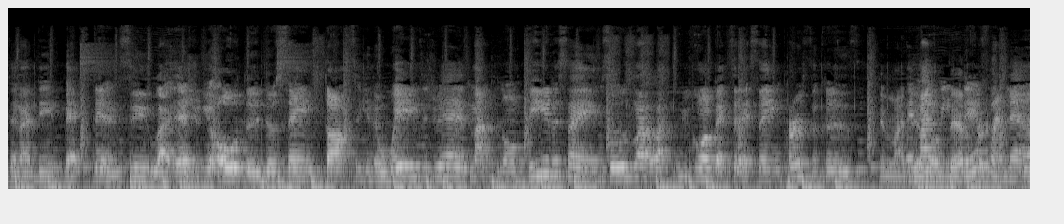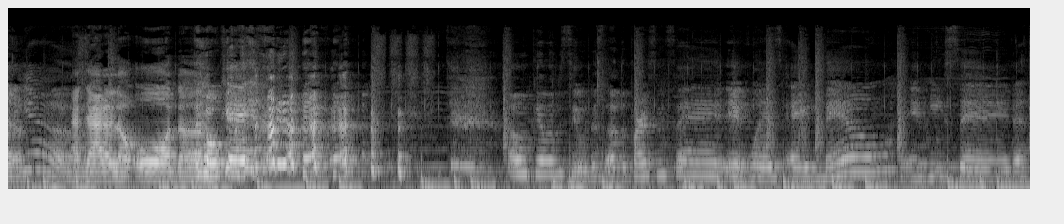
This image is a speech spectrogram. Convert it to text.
than I did back then. See, like as you get older, the same thoughts and you know ways that you had is not gonna be the same. So it's not like you're going back to that same person because It might they be might be different person. now. Yeah. Yeah. I got a little older. okay. okay, let me see what this other person said. It was a male, and he said,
